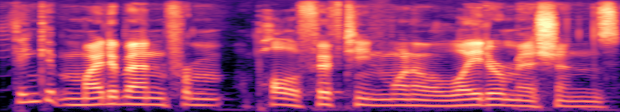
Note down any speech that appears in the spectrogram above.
think it might have been from Apollo 15, one of the later missions,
